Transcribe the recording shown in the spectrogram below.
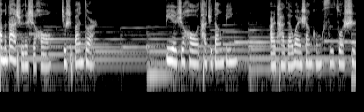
他们大学的时候就是班对儿。毕业之后，他去当兵，而他在外商公司做事。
